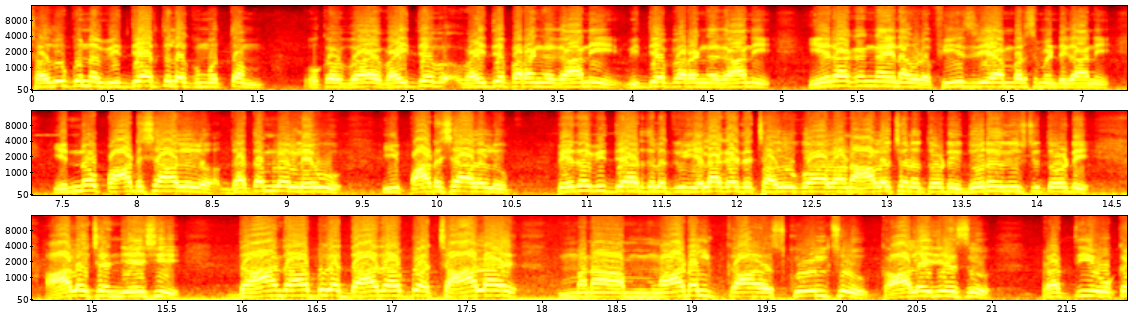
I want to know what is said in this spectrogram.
చదువుకున్న విద్యార్థులకు మొత్తం ఒక వై- వైద్య వైద్యపరంగా కానీ విద్యాపరంగా కానీ ఏ రకంగా అయినా కూడా ఫీజు రియంబర్స్మెంట్ కానీ ఎన్నో పాఠశాలలు గతంలో లేవు. ఈ పాఠశాలలు పేద విద్యార్థులకు ఎలాగైతే చదువుకోవాలన్న ఆలోచనతోటి దూరదృష్టితోటి ఆలోచన చేసి దాదాపుగా దాదాపుగా చాలా మన మోడల్ కా స్కూల్స్ కాలేజెస్ ప్రతి ఒక్క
